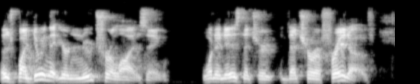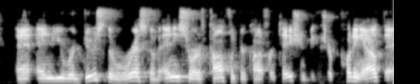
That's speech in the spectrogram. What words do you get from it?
Because by doing that, you're neutralizing what it is that you're that you're afraid of, and, and you reduce the risk of any sort of conflict or confrontation because you're putting out there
